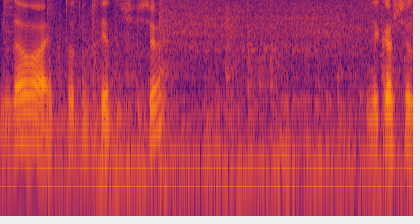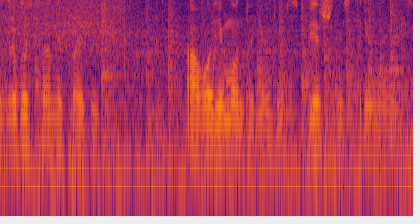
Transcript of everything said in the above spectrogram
Ну давай, кто там следующий? Все? Мне кажется, сейчас с другой стороны пойдут. А, вот ремонт у него идет. Успешность ремонта.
